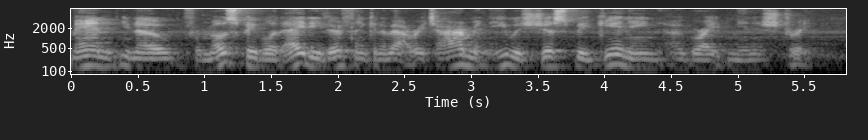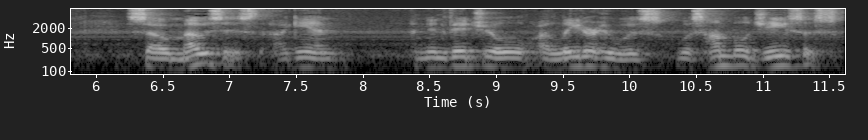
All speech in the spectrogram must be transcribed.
Man, you know, for most people at 80, they're thinking about retirement. He was just beginning a great ministry. So Moses, again, an individual, a leader who was, was humble, Jesus,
